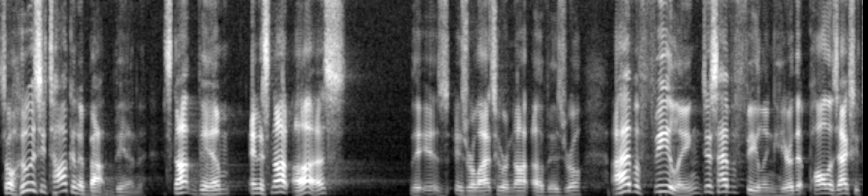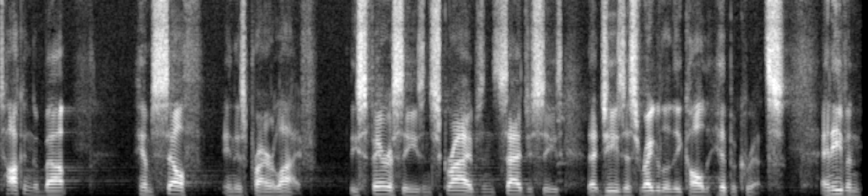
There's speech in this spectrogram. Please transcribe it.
So, who is he talking about then? It's not them, and it's not us, the Israelites who are not of Israel. I have a feeling, just have a feeling here, that Paul is actually talking about himself in his prior life. These Pharisees and scribes and Sadducees that Jesus regularly called hypocrites. And even,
